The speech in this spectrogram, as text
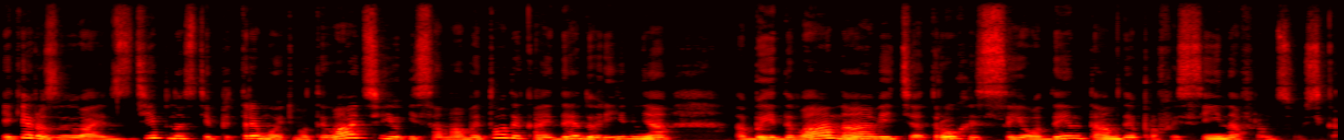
які розвивають здібності, підтримують мотивацію, і сама методика йде до рівня B2, навіть трохи з C1, там, де професійна французька.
